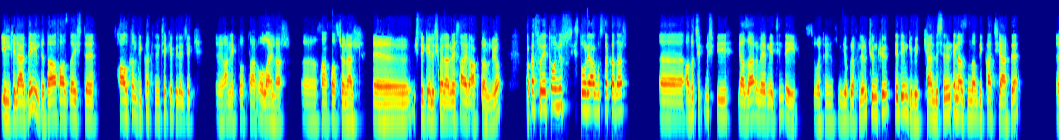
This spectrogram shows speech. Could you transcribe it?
ilgiler değil de daha fazla işte halkın dikkatini çekebilecek e, anekdotlar, olaylar, e, sansasyonel e, işte gelişmeler vesaire aktarılıyor. Fakat Suetonius Historia Augusta kadar e, adı çıkmış bir yazar ve metin değil Suetonius'un biyografileri. Çünkü dediğim gibi kendisinin en azından birkaç yerde e,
